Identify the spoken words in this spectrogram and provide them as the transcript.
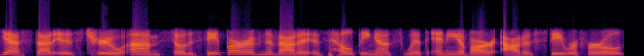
Yes, that is true. Um, so the State Bar of Nevada is helping us with any of our out of state referrals.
